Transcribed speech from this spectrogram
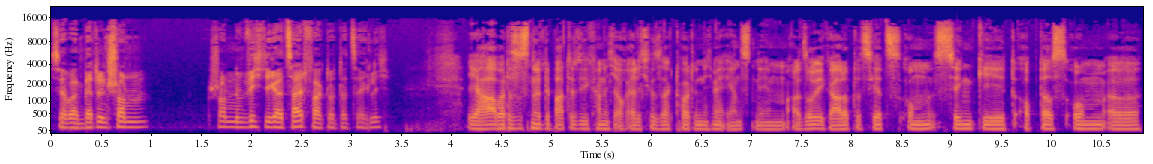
ist ja beim Battlen schon, schon ein wichtiger Zeitfaktor tatsächlich. Ja, aber das ist eine Debatte, die kann ich auch ehrlich gesagt heute nicht mehr ernst nehmen. Also egal, ob das jetzt um Sync geht, ob das um äh,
